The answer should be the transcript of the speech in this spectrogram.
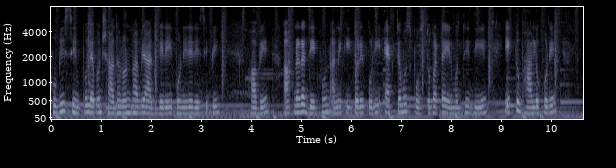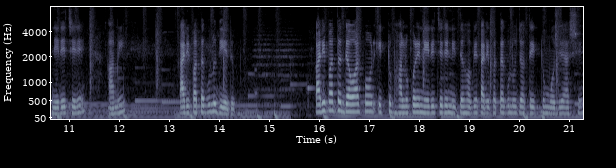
খুবই সিম্পল এবং সাধারণভাবে আজকের এই পনিরের রেসিপি হবে। আপনারা দেখুন আমি কি করে করি। এক চামচ পোস্ত বাটা এর মধ্যে দিয়ে একটু ভালো করে নেড়ে চেড়ে আমি কারি পাতাগুলো দিয়ে দেবো। কারি পাতা দেওয়ার পর একটু ভালো করে নেড়ে চেড়ে নিতে হবে। কারি পাতাগুলো যাতে একটু মজে আসে।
